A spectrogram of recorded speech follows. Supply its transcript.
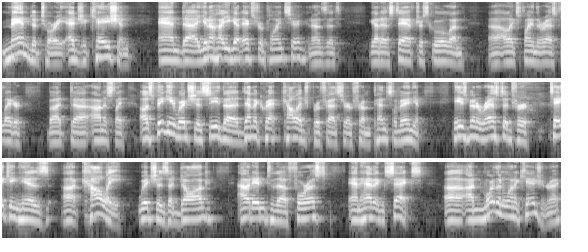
mandatory education and uh, you know how you get extra points here? You know, it's, it's, you got to stay after school, and uh, I'll explain the rest later. But uh, honestly, oh, speaking of which, you see the Democrat college professor from Pennsylvania. He's been arrested for taking his uh, collie, which is a dog, out into the forest and having sex uh, on more than one occasion, right?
